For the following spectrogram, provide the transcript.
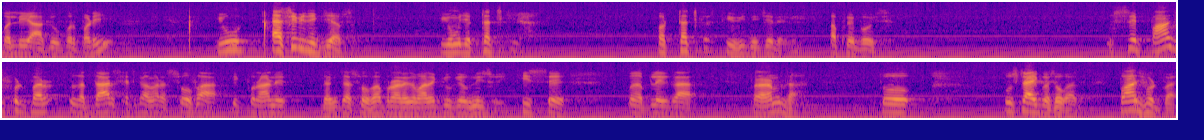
बल्ली आके ऊपर पड़ी। यूँ ऐसे भी नहीं किया यूँ मुझे टच किया और टच करती हुई नीचे ले गई अपने बोझ से। उससे पाँच फुट पर गद्दार सेट का हमारा सोफा, एक पुराने ढंग का सोफा पुराने ज़माने, क्योंकि उन्नीस सौ इक्कीस से प्ले का प्रारंभ था तो उस टाइप का सोफा था। पाँच फुट पर।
